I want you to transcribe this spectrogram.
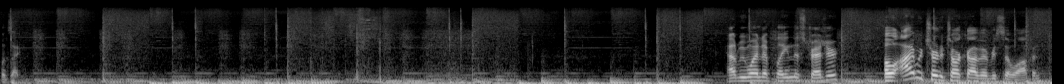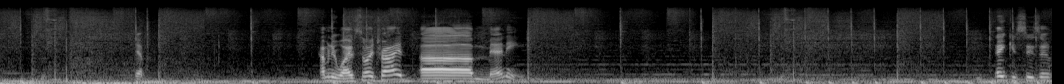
One sec. How did we wind up playing this treasure? Oh, I return to Tarkov every so often. How many wives have I tried? Uh, many. Thank you, Suzu.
